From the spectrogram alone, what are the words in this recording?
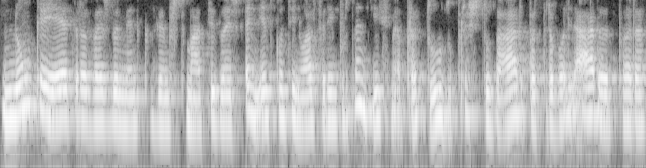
Nunca é através da mente que devemos tomar decisões. A mente continua a ser importantíssima é para tudo, para estudar, para trabalhar, para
